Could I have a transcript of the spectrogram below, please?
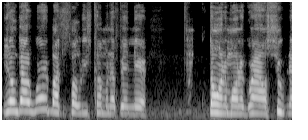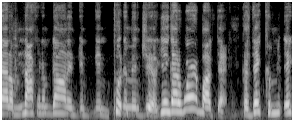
you don't got to worry about the police coming up in there, throwing them on the ground, shooting at them, knocking them down, and, and, and putting them in jail. You ain't got to worry about that because they they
